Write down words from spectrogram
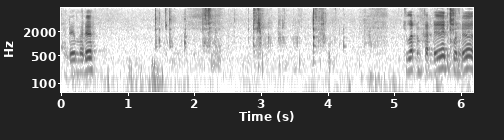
มาเด้อมาเด้อจวดนำกันเด้อทุกคนเด้อ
